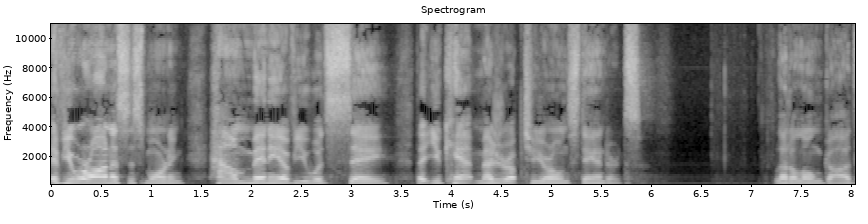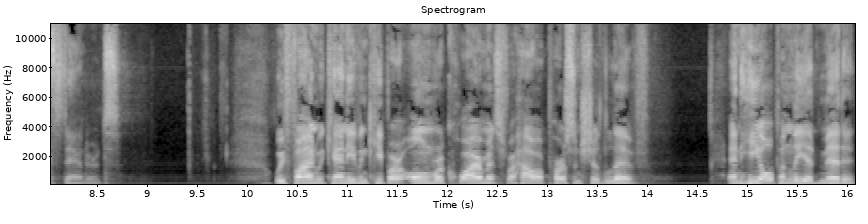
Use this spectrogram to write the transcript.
If you were honest this morning, how many of you would say that you can't measure up to your own standards, let alone God's standards? We find we can't even keep our own requirements for how a person should live. And he openly admitted,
